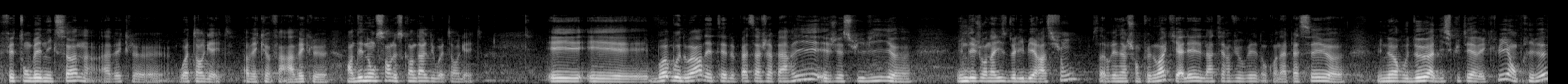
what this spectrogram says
fait tomber Nixon avec le Watergate, avec, en dénonçant le scandale du Watergate. Et, Bob Woodward était de passage à Paris et j'ai suivi euh, une des journalistes de Libération, Sabrina Champenois, qui allait l'interviewer. Donc on a passé une heure ou deux à discuter avec lui en privé.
